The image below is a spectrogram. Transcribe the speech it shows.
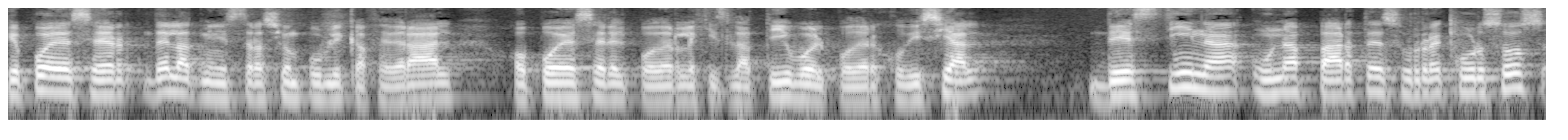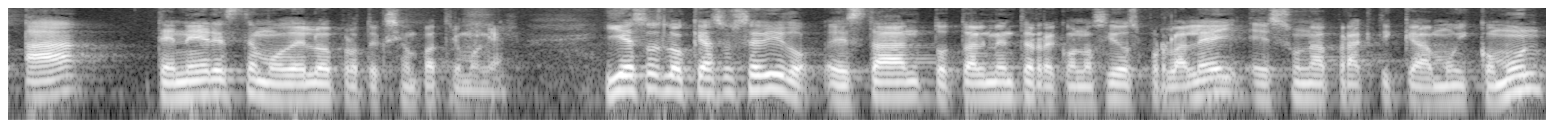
que puede ser de la Administración Pública Federal o puede ser el Poder Legislativo, el Poder Judicial, destina una parte de sus recursos a tener este modelo de protección patrimonial. Y eso es lo que ha sucedido. Están totalmente reconocidos por la ley, es una práctica muy común.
